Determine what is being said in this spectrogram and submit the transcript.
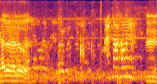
হ্যালো হ্যালো হুম।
